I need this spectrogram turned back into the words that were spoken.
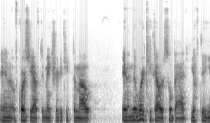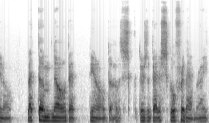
And of course, you have to make sure to kick them out. And the word kick out is so bad. You have to, you know, let them know that, you know, the, there's a better school for them, right?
